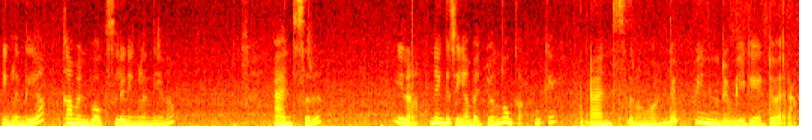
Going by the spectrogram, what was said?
നിങ്ങൾ എന്ത് ചെയ്യുക കമന്റ് ബോക്സിൽ നിങ്ങൾ എന്ത് ചെയ്യണം ആൻസർ ഇടണം നിങ്ങൾക്ക് ചെയ്യാൻ പറ്റുമോ എന്ന് നോക്കാം ഓക്കെ ആൻസറും കൊണ്ട് പിന്നൊരു വീഡിയോ ആയിട്ട് വരാം.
